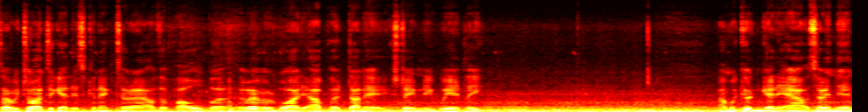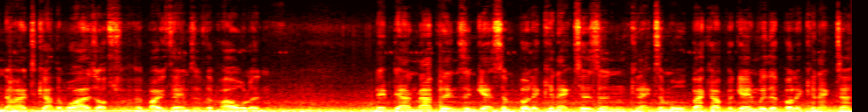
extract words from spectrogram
So we tried to get this connector out of the pole, but whoever wired it up had done it extremely weirdly. And we couldn't get it out, so in the end I had to cut the wires off at both ends of the pole and nip down Maplins and get some bullet connectors and connect them all back up again with a bullet connector.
